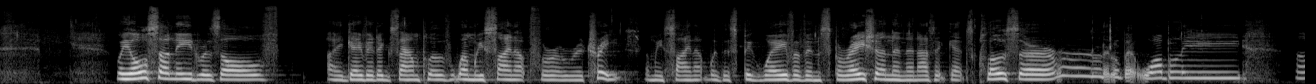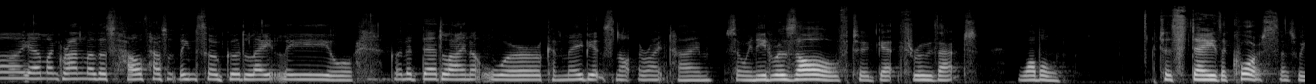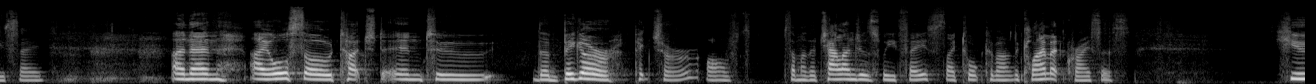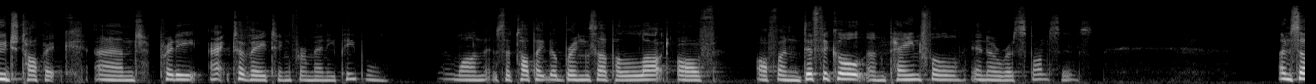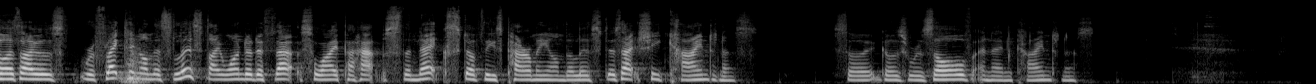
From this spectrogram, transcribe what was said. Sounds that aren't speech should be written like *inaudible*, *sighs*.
We also need resolve. I gave an example of when we sign up for a retreat and we sign up with this big wave of inspiration, and then as it gets closer, a little bit wobbly, oh yeah, my grandmother's health hasn't been so good lately, or got a deadline at work, and maybe it's not the right time. So we need resolve to get through that wobble, to stay the course, as we say. And then I also touched into the bigger picture of some of the challenges we face. I talked about the climate crisis huge topic and pretty activating for many people. One it's a topic that brings up a lot of often difficult and painful inner responses. And so, as I was reflecting on this list, I wondered if that's why perhaps the next of these parami on the list is actually kindness. So it goes resolve and then kindness.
